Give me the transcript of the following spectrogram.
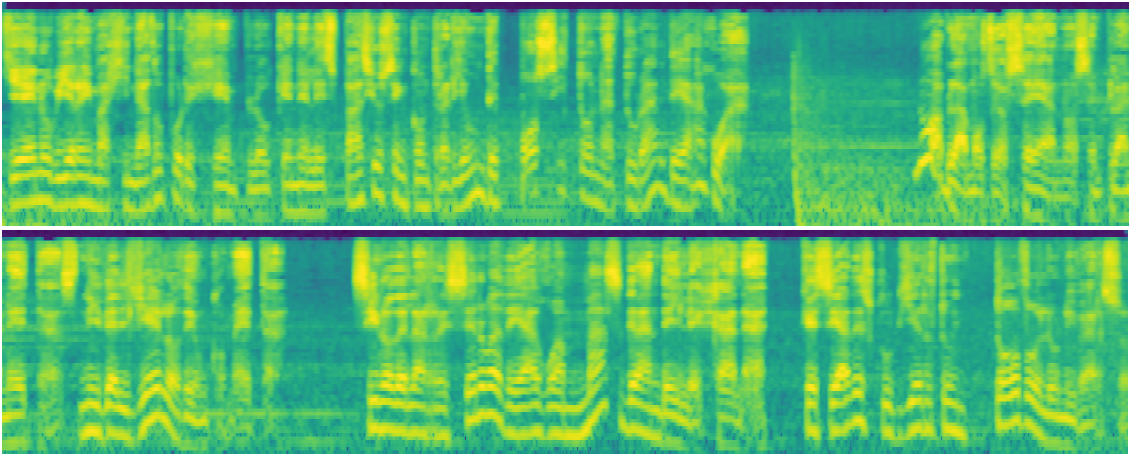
¿Quién hubiera imaginado, por ejemplo, que en el espacio se encontraría un depósito natural de agua? No hablamos de océanos en planetas ni del hielo de un cometa, sino de la reserva de agua más grande y lejana que se ha descubierto en todo el universo.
